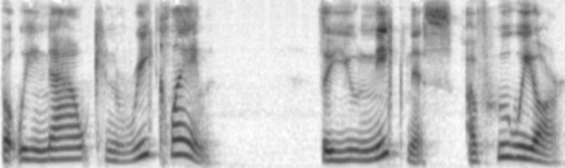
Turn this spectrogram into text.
but we now can reclaim the uniqueness of who we are.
